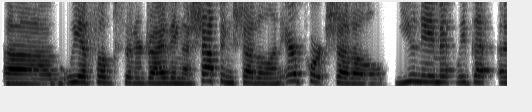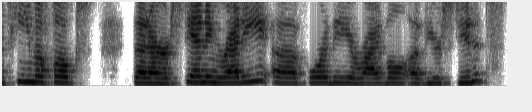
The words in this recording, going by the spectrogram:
Um, we have folks that are driving a shopping shuttle, an airport shuttle, you name it. We've got a team of folks that are standing ready uh, for the arrival of your students.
